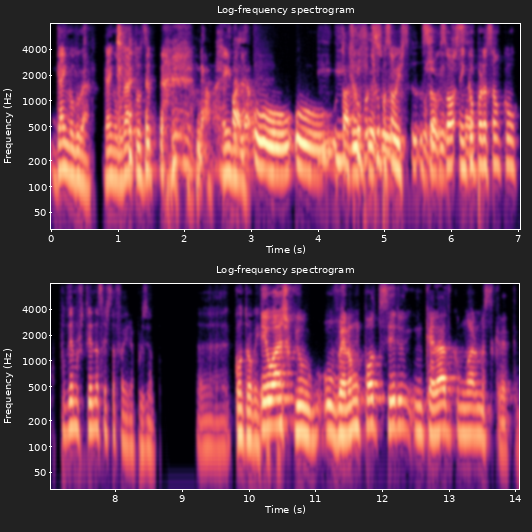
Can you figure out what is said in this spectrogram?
ganha o lugar. Ganha o lugar, estou a dizer. Não. Ainda Olha, não. o, o, E, o desculpa, desculpa o- só isto, só, só em comparação com o que podemos ter na sexta-feira, por exemplo, Uh, contra o Benfica. Eu acho que o, o Verão pode ser encarado como uma arma secreta.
